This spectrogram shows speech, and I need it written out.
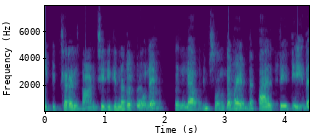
ഈ പിക്ചറിൽ കാണിച്ചിരിക്കുന്നത് പോലെ എല്ലാവരും സ്വന്തമായി ഒന്ന് പാൽപ്പേറ്റ് ചെയ്ത്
